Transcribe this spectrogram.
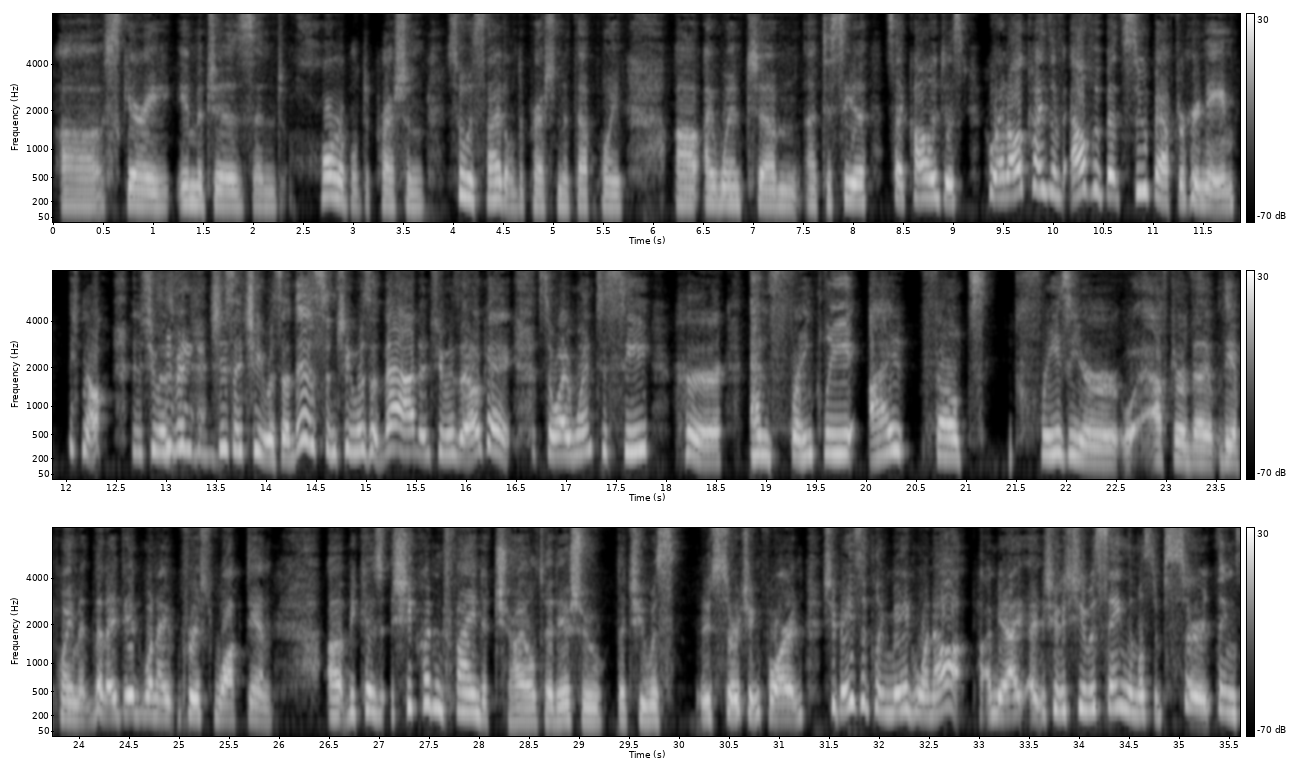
uh, scary images and horrible depression, suicidal depression at that point. Uh, I went um, uh, to see a psychologist who had all kinds of alphabet soup after her name, you know, and she was, she said she was a this and she was a that and she was a, okay. So I went to see her and frankly, I felt crazier after the, the appointment than I did when I first walked in. Uh, because she couldn't find a childhood issue that she was searching for, and she basically made one up. I mean, I, I she was she was saying the most absurd things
